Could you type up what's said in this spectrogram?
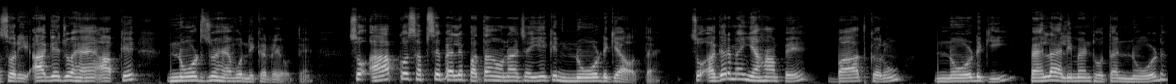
सॉरी uh, आगे जो है आपके नोड्स जो हैं वो निकल रहे होते हैं. सो so, आपको सबसे पहले पता होना चाहिए कि नोड क्या होता है. सो so, अगर मैं यहाँ पे बात करूँ नोड की पहला एलिमेंट होता है नोड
